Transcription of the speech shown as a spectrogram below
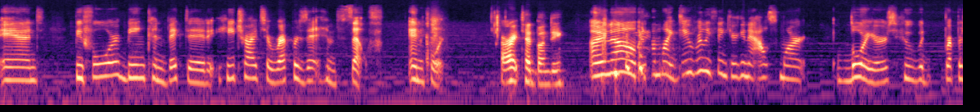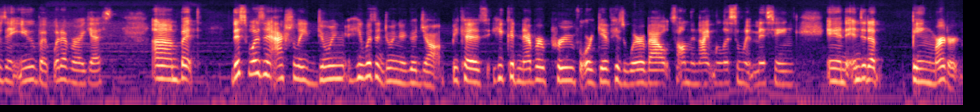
And before being convicted, he tried to represent himself in court. All right, Ted Bundy. I know. I'm like, do you really think you're gonna outsmart lawyers who would represent you? But whatever, I guess. Um, but this wasn't actually doing. He wasn't doing a good job because he could never prove or give his whereabouts on the night Melissa went missing, and ended up being murdered.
